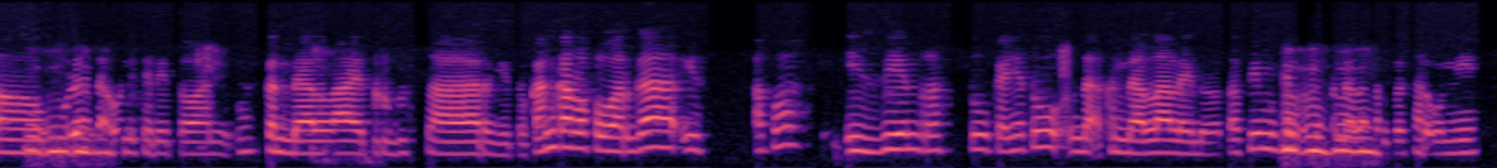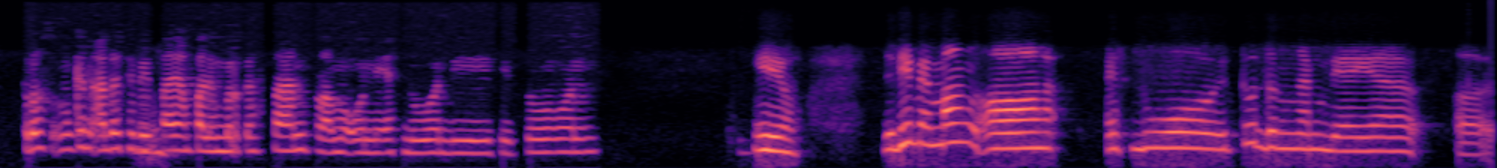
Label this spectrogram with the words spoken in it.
Uh, mm-hmm. Boleh nggak Uni ceritain kendala terbesar gitu kan kalau keluarga is apa izin restu kayaknya tuh nggak kendala Ledo tapi mungkin mm-hmm. kendala terbesar Uni Terus mungkin ada cerita yang paling berkesan selama Uni S2 di situ, Un. Iya. Jadi memang uh, eh, S2 itu dengan biaya uh,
